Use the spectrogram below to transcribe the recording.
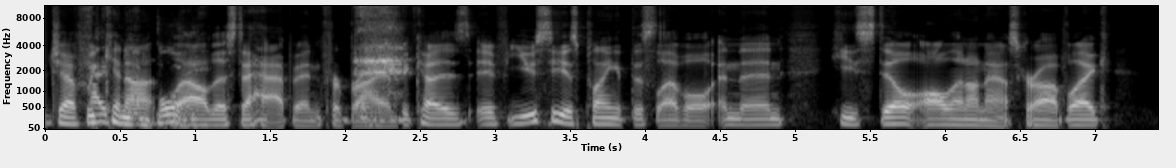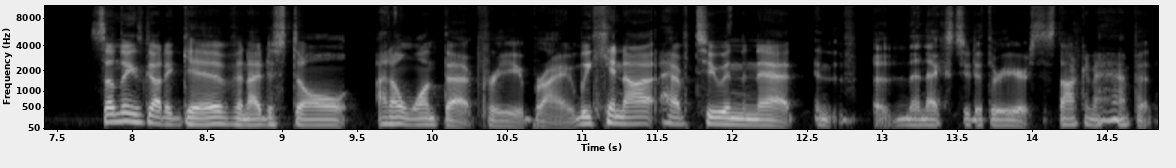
Jeff. We cannot allow this to happen for Bryan because if Juuse is playing at this level and then he's still all in on Askarov, like something's got to give, and I just don't. I don't want that for you, Bryan. We cannot have two in the net in, in the next two to three years. It's not going to happen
